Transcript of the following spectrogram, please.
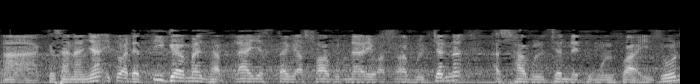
Nah, ke sananya itu ada tiga mazhab. La yastawi ashabun nari wa ashabul jannah. Ashabul jannati humul faizun.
